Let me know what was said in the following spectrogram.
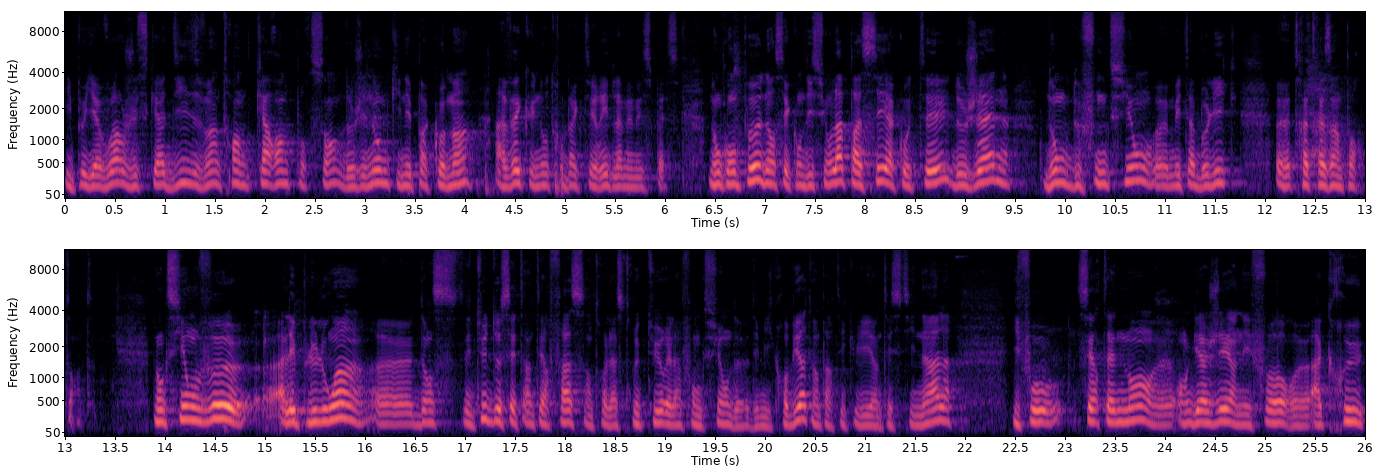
il peut y avoir jusqu'à 10, 20, 30, 40% de génome qui n'est pas commun avec une autre bactérie de la même espèce. Donc on peut, dans ces conditions-là, passer à côté de gènes, donc de fonctions euh, métaboliques euh, très très importantes. Donc si on veut aller plus loin euh, dans l'étude de cette interface entre la structure et la fonction des microbiotes, en particulier intestinal, il faut certainement euh, engager un effort euh, accru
